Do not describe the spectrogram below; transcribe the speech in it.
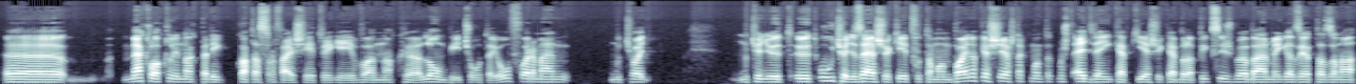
ö, McLaughlinnak pedig katasztrofális hétvégéi vannak Long Beach óta jóformán, úgyhogy úgyhogy őt, őt úgy, hogy az első két futamon bajnok esélyesnek mondtak, most egyre inkább kiesik ebből a pixisből, bár még azért azon a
